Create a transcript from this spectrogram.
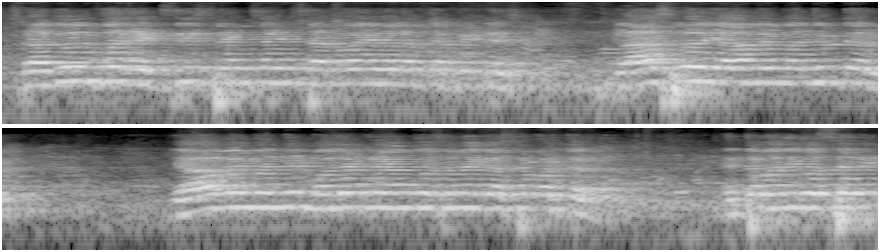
Struggle for existence and survival of the fittest క్లాస్లో యాభై మంది ఉంటారు. యాభై మంది మొదటి ర్యాంక్ కోసమే కష్టపడతారు. ఎంతమందికి వస్తుంది?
